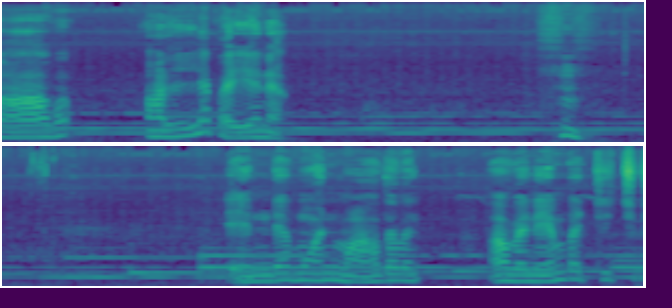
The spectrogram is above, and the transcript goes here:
പാവം നല്ല പയ്യനാ ഹും. എന്റെ മോൻ മാധവൻ അവനെയും പറ്റിച്ചു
